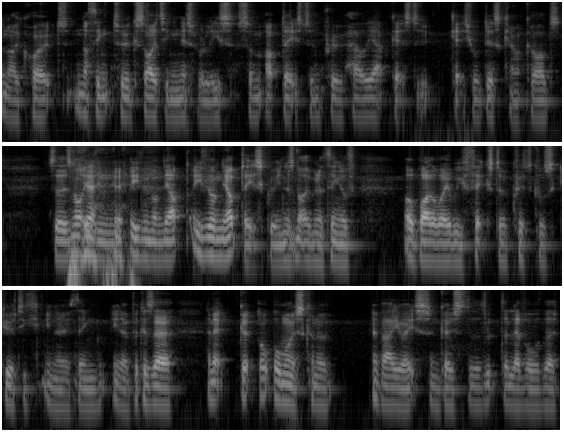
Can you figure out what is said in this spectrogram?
and I quote, "Nothing too exciting in this release. Some updates to improve how the app gets to gets your discount cards." So there's not Yeah. even even on the up even on the update screen. There's not even a thing of, oh, by the way, we fixed a critical security, you know, thing, you know, because they're and it go- almost kind of evaluates and goes to the, the level they're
